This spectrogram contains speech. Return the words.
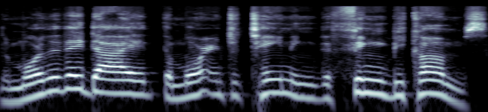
The more that they die, the more entertaining the thing becomes.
